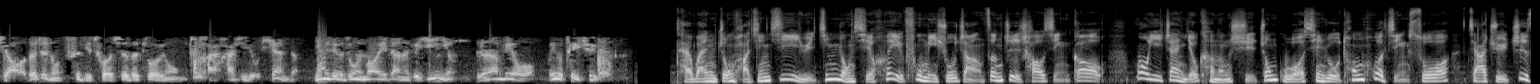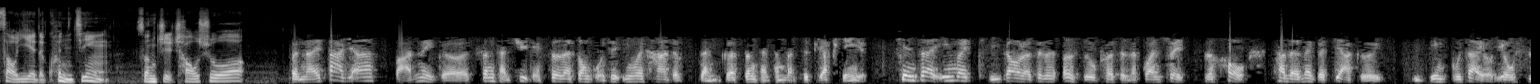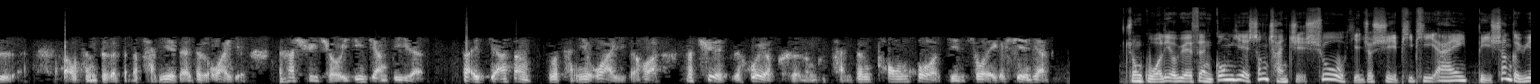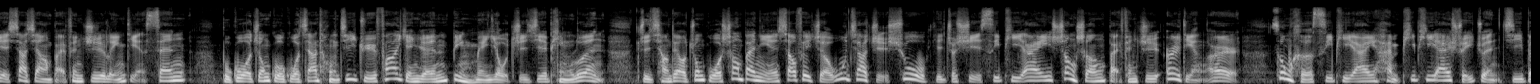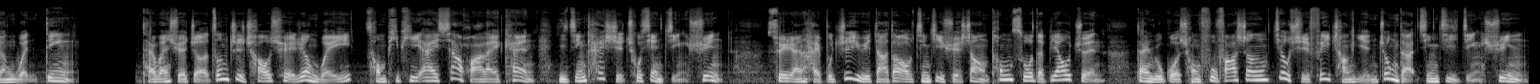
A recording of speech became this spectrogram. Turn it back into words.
小的这种刺激措施的作用还还是有限的，因为这个中美贸易战的这个阴影仍然没有没有退去。台湾中华经济与金融协会副秘书长曾志超警告，贸易战有可能使中国陷入通货紧缩，加剧制造业的困境。曾志超说：“本来大家把那个生产据点设在中国，就因为它的整个生产成本是比较便宜。现在因为提高了这个二十五 percent 的关税之后，它的那个价格已经不再有优势了，造成这个整个产业的这个外流，它需求已经降低了。”再加上做产业外移的话，那确实会有可能产生通货紧缩的一个现象。中国六月份工业生产指数，也就是 PPI，比上个月下降百分之零点三。不过，中国国家统计局发言人并没有直接评论，只强调中国上半年消费者物价指数，也就是 CPI 上升百分之二点二，综合 CPI 和 PPI 水准基本稳定。台湾学者曾志超却认为，从 PPI 下滑来看，已经开始出现警讯。虽然还不至于达到经济学上通缩的标准，但如果重复发生，就是非常严重的经济警讯。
